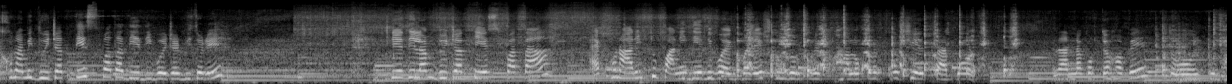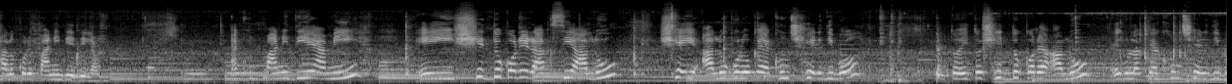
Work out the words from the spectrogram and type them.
এখন আমি দুইটা তেজপাতা দিয়ে দিব এটার ভিতরে। দিয়ে দিলাম দুইটা তেজপাতা। এখন আর একটু পানি দিয়ে দিব একবারে সুন্দর করে, ভালো করে কষিয়ে তারপর রান্না করতে হবে। তো একটু ভালো করে পানি দিয়ে দিলাম। এখন পানি দিয়ে আমি এই সিদ্ধ করে রাখছি আলু। সেই আলুগুলোকে এখন ছেড়ে দিব। তো এই তো সিদ্ধ করে আলু, এগুলাকে এখন ছেড়ে দিব।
